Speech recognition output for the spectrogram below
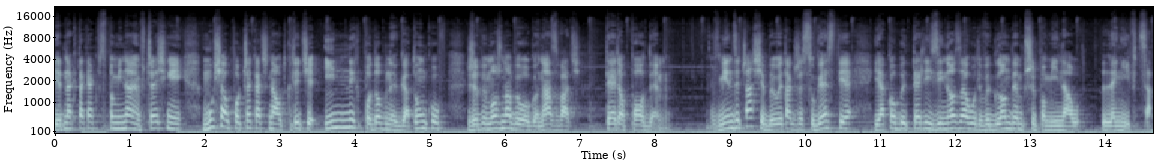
jednak tak jak wspominałem wcześniej, musiał poczekać na odkrycie innych podobnych gatunków, żeby można było go nazwać teropodem. W międzyczasie były także sugestie, jakoby terizinozaur wyglądem przypominał leniwca.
